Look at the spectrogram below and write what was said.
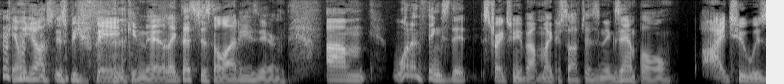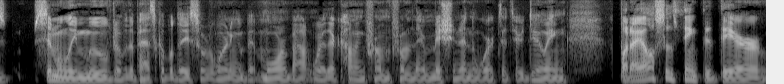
Can't we just just be fake and like that's just a lot easier. Um, one of the things that strikes me about Microsoft as an example, I too was similarly moved over the past couple days sort of learning a bit more about where they're coming from from their mission and the work that they're doing but I also think that they're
